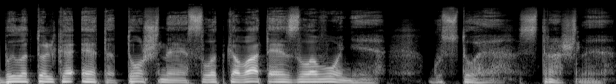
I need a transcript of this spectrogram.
Было только это тошное, сладковатое зловоние, густое, страшное.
